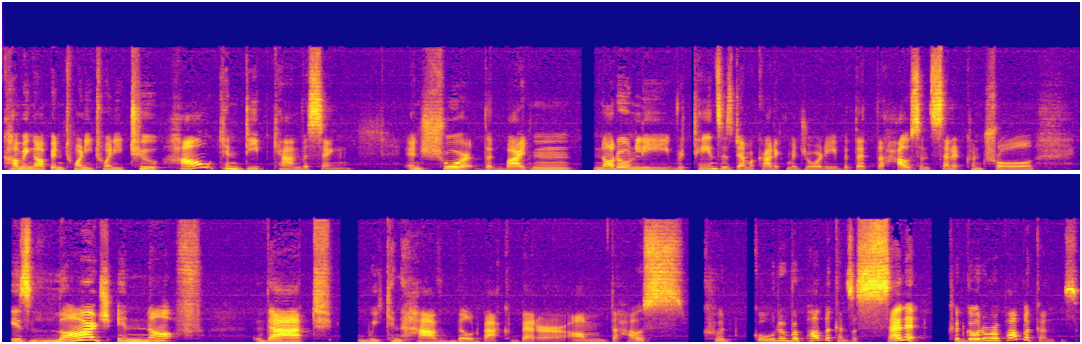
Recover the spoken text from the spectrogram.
coming up in 2022. How can deep canvassing ensure that Biden not only retains his Democratic majority, but that the House and Senate control is large enough that we can have Build Back Better? Um, the House could go to Republicans. The Senate could go to Republicans.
